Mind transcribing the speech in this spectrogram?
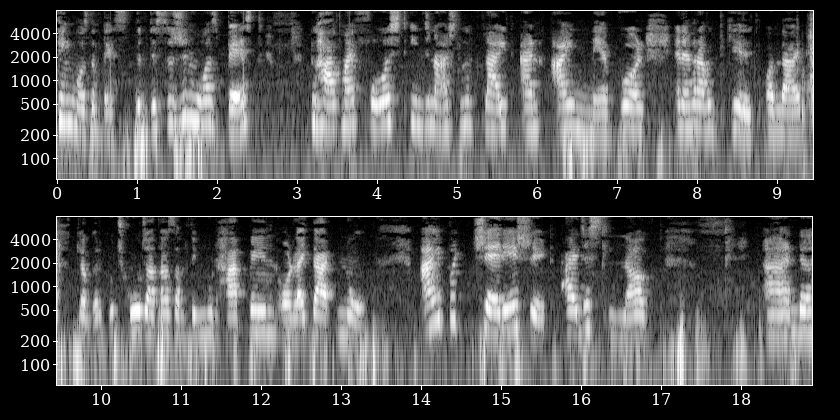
thing was the best. The decision was best to have my first international flight and I never and never have a guilt on that कि अगर कुछ हो जाता something would happen or like that. No. I would cherish it. I just loved and uh,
